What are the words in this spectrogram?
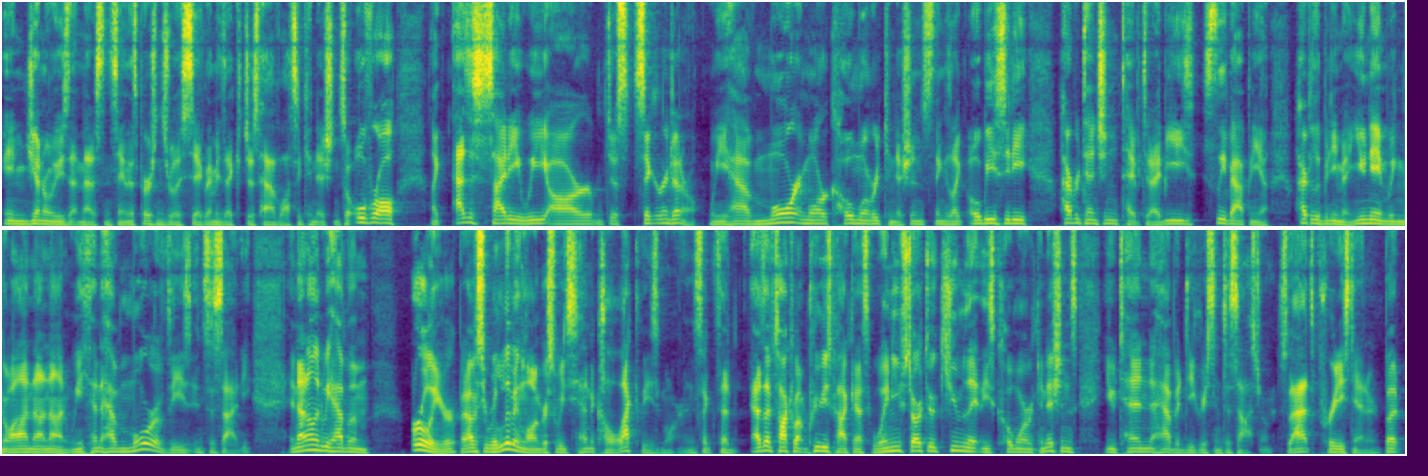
in general use that medicine, saying this person's really sick. That means they could just have lots of conditions. So overall, like as a society, we are just sicker in general. We have more and more comorbid conditions, things like obesity, hypertension, type 2 diabetes, sleep apnea, hyperlipidemia, you name it, we can go on and on on. We tend to have more of these in society. And not only do we have them earlier, but obviously we're living longer, so we tend to collect these more. And it's like I said, as I've talked about in previous podcasts, when you start to accumulate these comorbid conditions, you tend to have a decrease in testosterone. So that's pretty standard. But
